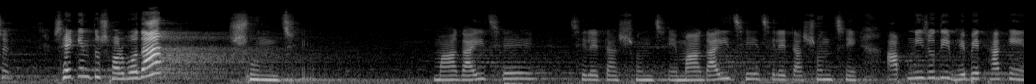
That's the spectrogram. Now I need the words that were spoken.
ছেলে সে কিন্তু সর্বদা শুনছে। মা গাইছে ছেলেটা শুনছে মা গাইছে ছেলেটা শুনছে। আপনি যদি ভেবে থাকেন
